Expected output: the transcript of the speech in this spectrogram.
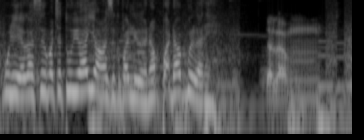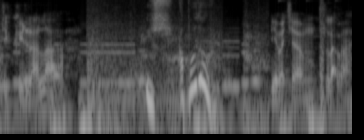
Boleh rasa macam tuyul ayam rasa kepala. Nampak double lah ni. Dalam Tikilala. Ish, apa tu? Dia macam club lah.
